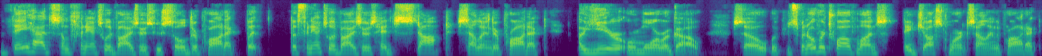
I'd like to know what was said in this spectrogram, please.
they had some financial advisors who sold their product, but the financial advisors had stopped selling their product a year or more ago. So it's been over 12 months. They just weren't selling the product.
